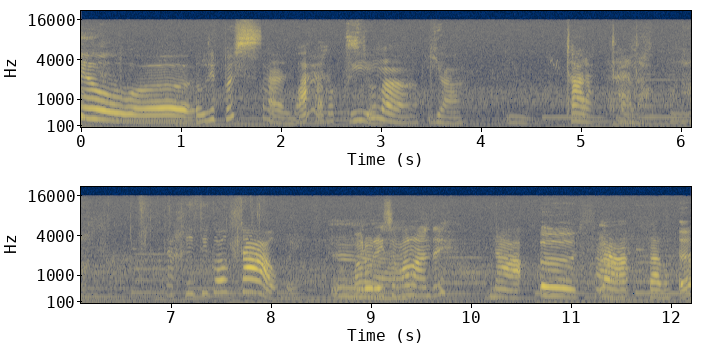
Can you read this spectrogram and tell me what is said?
Ew. Yli bysan. Wax, dyma. Ia. Tara, tara. Da chi di gweld llaw ni? Mm. Mae rhywun eisiau fan yndi? Na, y llaw. Na, y,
